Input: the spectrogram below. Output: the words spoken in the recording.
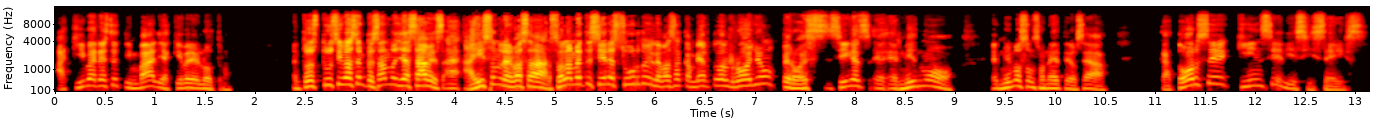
aquí ver este timbal y aquí ver el otro. Entonces, tú si vas empezando, ya sabes, ahí es donde le vas a dar. Solamente si eres zurdo y le vas a cambiar todo el rollo, pero es, sigues eh, el mismo, el mismo sonsonete, o sea, 14, 15, 16.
